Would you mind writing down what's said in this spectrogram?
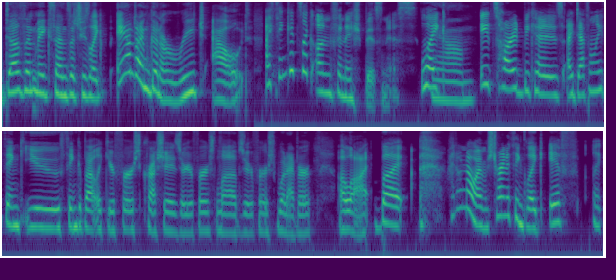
doesn't make sense that she's like, and I'm gonna reach out. I think it's like unfinished business. Like, Yeah. it's hard because I definitely think you think about like your first crushes or your first loves or your first whatever a lot. But I don't know. I was trying to think like if like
